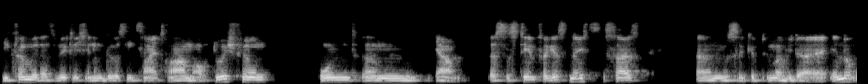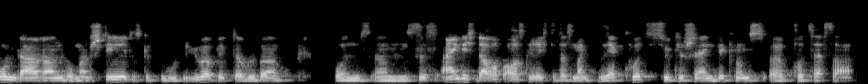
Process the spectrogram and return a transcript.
wie können wir das wirklich in einem gewissen Zeitrahmen auch durchführen. Und ähm, ja, das System vergisst nichts. Das heißt, es gibt immer wieder Erinnerungen daran, wo man steht. Es gibt einen guten Überblick darüber. Und ähm, es ist eigentlich darauf ausgerichtet, dass man sehr kurzzyklische Entwicklungsprozesse hat.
